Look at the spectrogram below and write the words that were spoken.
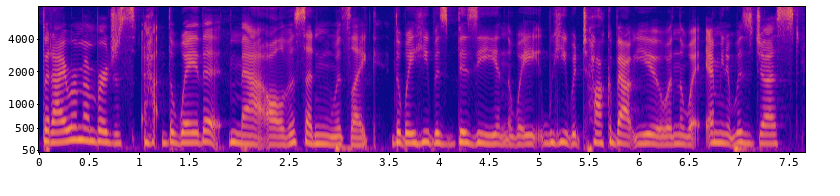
But I remember just the way that Matt all of a sudden was like the way he was busy and the way he would talk about you and the way I mean it was just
